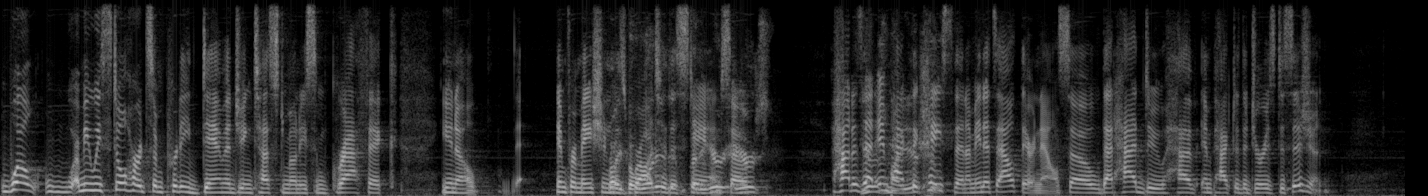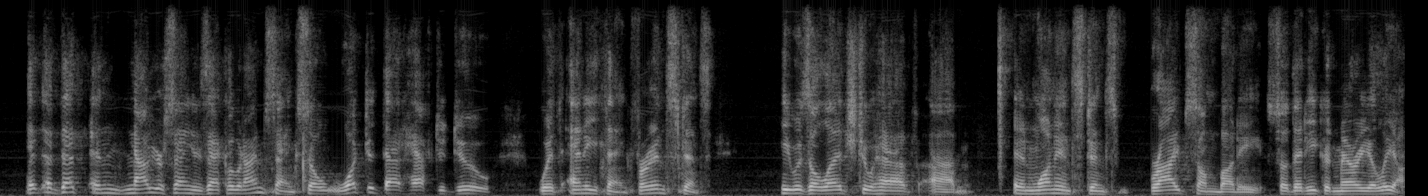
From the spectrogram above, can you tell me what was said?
Well, I mean, we still heard some pretty damaging testimony, some graphic, you know, information right, was brought to the stand. Here, so, how does that impact the case then? I mean, it's out there now, so that had to have impacted the jury's decision. It, that, and now you're saying exactly what I'm saying. So, what did that have to do with anything? For instance, he was alleged to have, um, in one instance, bribed somebody so that he could marry Aaliyah.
